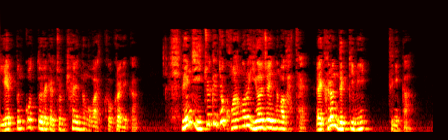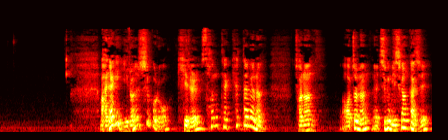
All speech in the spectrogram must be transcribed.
예쁜 꽃도 이렇게 좀 펴 있는 것 같고 그러니까 왠지 이쪽 길이 좀 공항으로 이어져 있는 것 같아. 네, 그런 느낌이 드니까. 만약에 이런 식으로 길을 선택했다면은 저는 어쩌면 지금 이 시간까지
